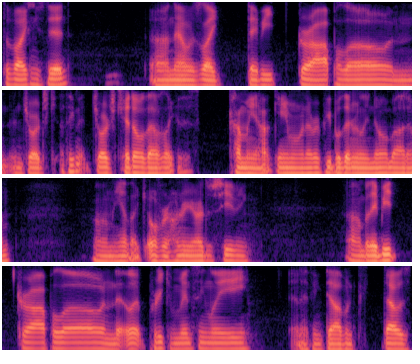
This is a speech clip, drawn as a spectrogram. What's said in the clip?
The Vikings did. Uh, and that was like, they beat Garoppolo and, and George, I think that George Kittle, that was like his coming out game or whatever. People didn't really know about him. Um, he had like over 100 yards receiving. Um, but they beat Garoppolo and looked pretty convincingly. And I think Dalvin that was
